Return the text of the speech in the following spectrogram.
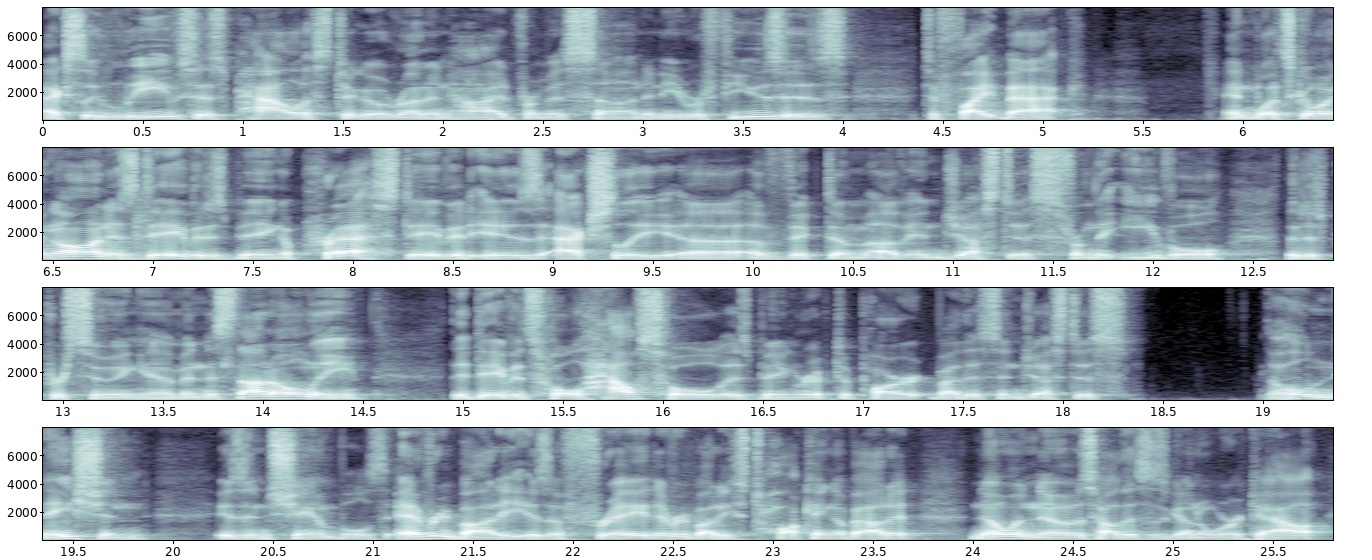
actually leaves his palace to go run and hide from his son, and he refuses to fight back. And what's going on is David is being oppressed. David is actually a, a victim of injustice from the evil that is pursuing him. And it's not only that David's whole household is being ripped apart by this injustice, the whole nation is in shambles. Everybody is afraid. Everybody's talking about it. No one knows how this is going to work out.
